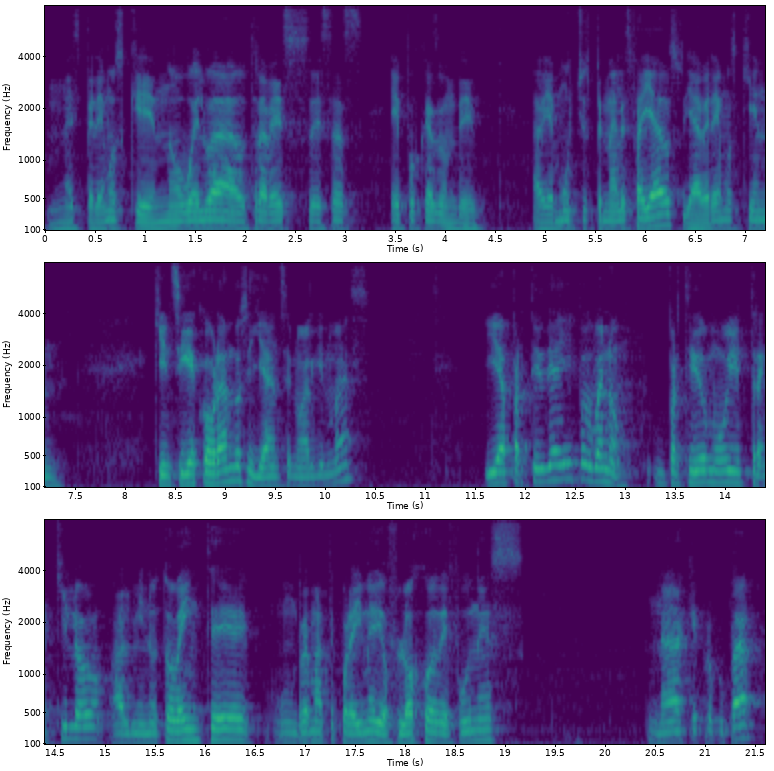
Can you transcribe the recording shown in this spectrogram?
Mm, esperemos que no vuelva otra vez esas épocas donde había muchos penales fallados. Ya veremos quién, quién sigue cobrando, si Jansen o alguien más. Y a partir de ahí, pues bueno, un partido muy tranquilo. Al minuto 20, un remate por ahí medio flojo de Funes. Nada que preocupar.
